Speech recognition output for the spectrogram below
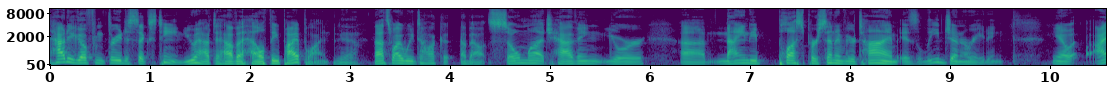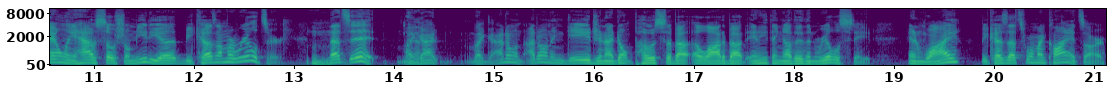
how do you go from three to 16? You have to have a healthy pipeline. yeah, That's why we talk about so much having your uh, 90 plus percent of your time is lead generating. You know, I only have social media because I'm a realtor. Mhm. That's it. Like I like I don't I don't engage and I don't post about a lot about anything other than real estate. And why? Because that's where my clients are.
